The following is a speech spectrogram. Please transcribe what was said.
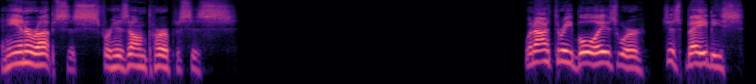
And He interrupts us for His own purposes. When our three boys were just babies,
